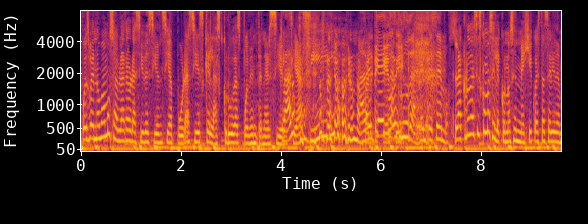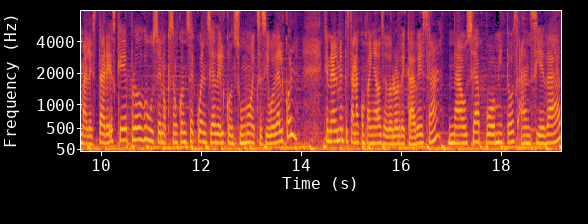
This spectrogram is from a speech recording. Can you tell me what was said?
Pues bueno, vamos a hablar ahora sí de ciencia pura, si es que las crudas pueden tener ciencia. Claro que sí. Debe haber una A ver, parte ¿qué que es la sí. cruda? Empecemos. La cruda sí es como se le conoce en México a esta serie de malestares que producen o que son consecuencia del consumo excesivo de alcohol. Generalmente están acompañados de dolor de cabeza, náusea, vómitos, ansiedad,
